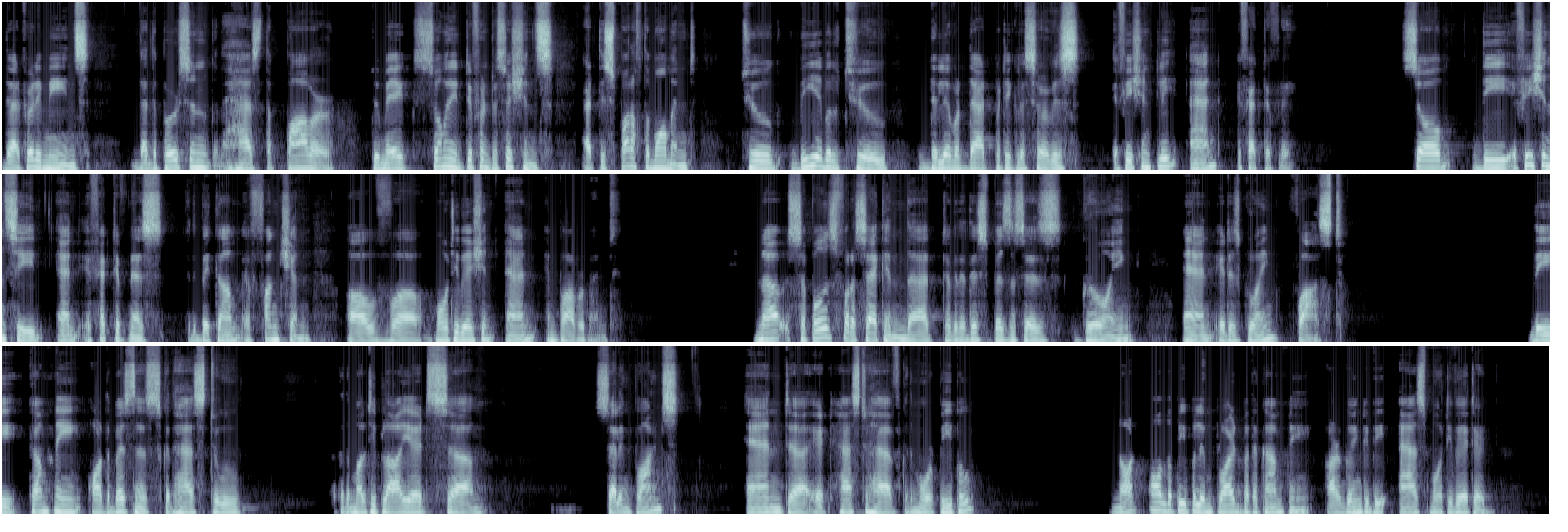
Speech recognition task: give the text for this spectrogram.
that really means that the person has the power to make so many different decisions at the spot of the moment to be able to deliver that particular service efficiently and effectively. So the efficiency and effectiveness become a function of uh, motivation and empowerment. Now, suppose for a second that uh, this business is growing and it is growing fast. The company or the business has to multiply its um, selling points and uh, it has to have more people. Not all the people employed by the company are going to be as motivated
